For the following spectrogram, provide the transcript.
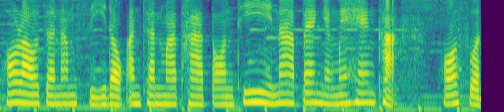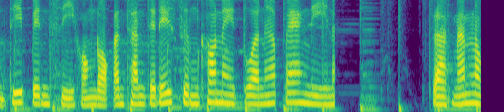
เพราะเราจะนำสีดอกอัญชันมาทาตอนที่หน้าแป้งยังไม่แห้งค่ะาะส่วนที่เป็นสีของดอกอัญชันจะได้ซึมเข้าในตัวเนื้อแป้งดีนะ จากนั้นเรา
